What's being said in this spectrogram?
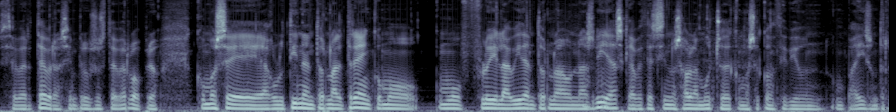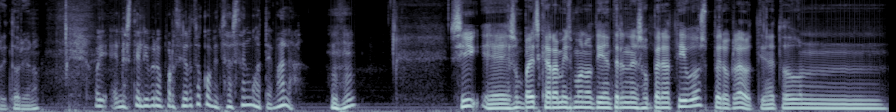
se vertebra, siempre uso este verbo, pero cómo se aglutina en torno al tren, cómo, cómo fluye la vida en torno a unas vías, que a veces sí nos habla mucho de cómo se concibió un, país, un territorio. ¿no? Oye, en este libro, por cierto, comenzaste en Guatemala. Sí, eh, es un país que ahora mismo no tiene trenes operativos, pero claro, tiene todo un,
